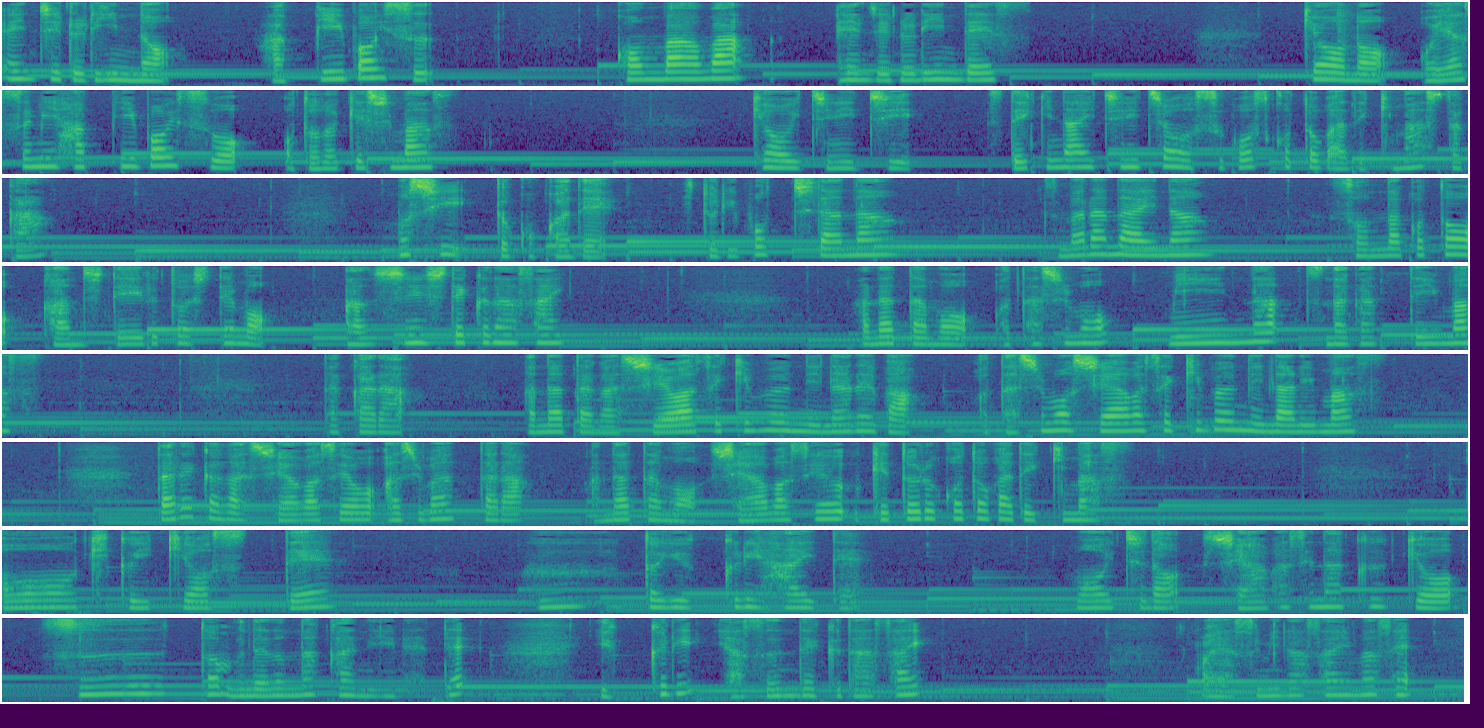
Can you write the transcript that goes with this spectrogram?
エンジェルリンのハッピーボイス。こんばんはエンジェルリンです。今日のおやすみハッピーボイスをお届けします。今日一日素敵な一日を過ごすことができましたか？もしどこかで一人ぼっちだなつまらないなそんなことを感じているとしても安心してください。あなたも私もみんなつながっています。だからあなたが幸せ気分になれば私も幸せ気分になります。誰かが幸せを味わったらあなたも幸せを受け取ることができます。大きく息を吸ってふーっとゆっくり吐いてもう一度幸せな空気をスーッと胸の中に入れてゆっくり休んでください。おやすみなさいませ。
